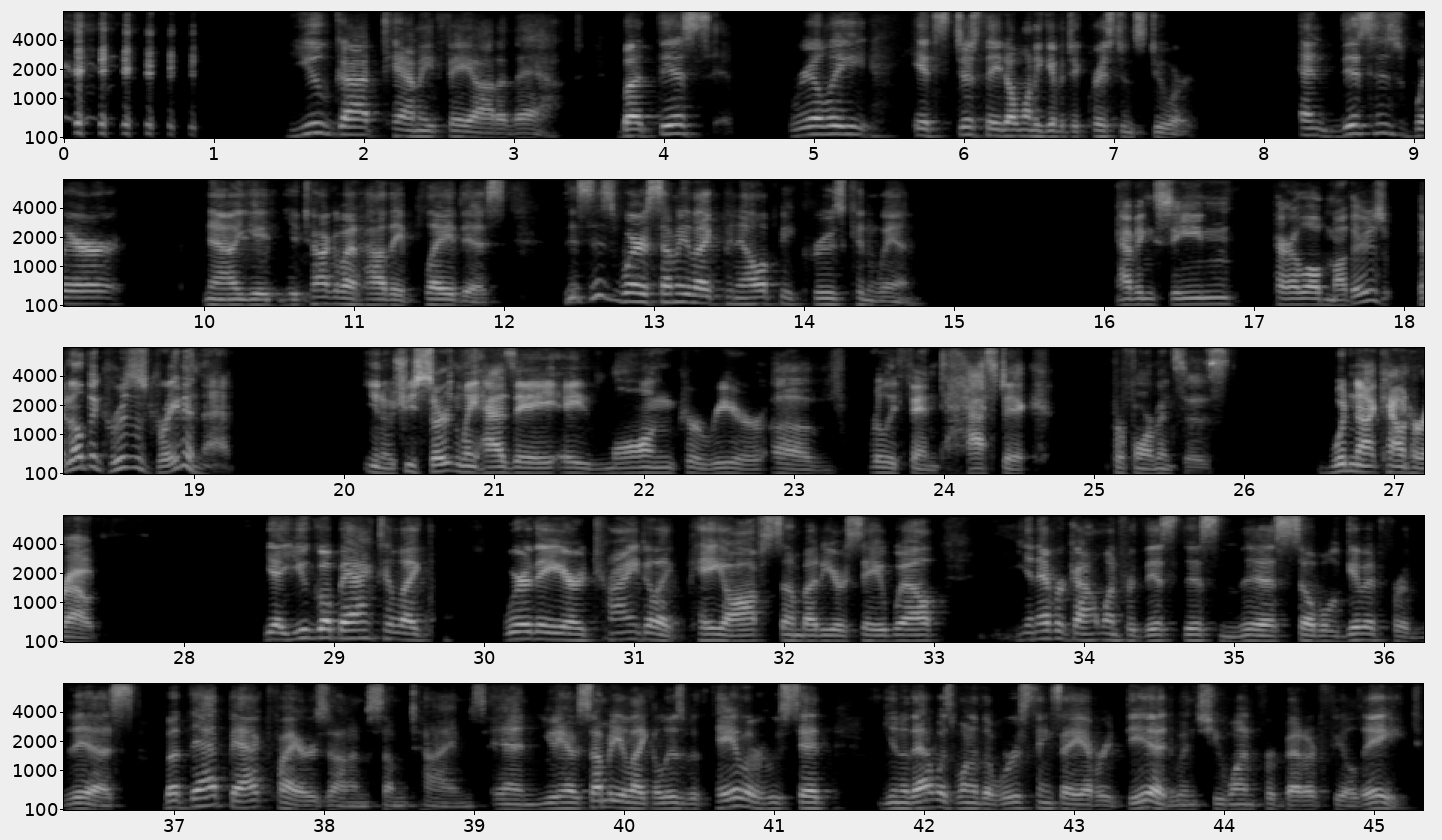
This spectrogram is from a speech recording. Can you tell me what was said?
you got Tammy Faye out of that. But this really, it's just they don't want to give it to Kristen Stewart. And this is where now you, you talk about how they play this. This is where somebody like Penelope Cruz can win. Having seen Parallel Mothers, Penelope Cruz is great in that. You know, she certainly has a, a long career of really fantastic performances. Would not count her out. Yeah, you go back to like where they are trying to like pay off somebody or say, well, you never got one for this, this, and this, so we'll give it for this. But that backfires on them sometimes. And you have somebody like Elizabeth Taylor who said, you know, that was one of the worst things I ever did when she won for Butterfield 8.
